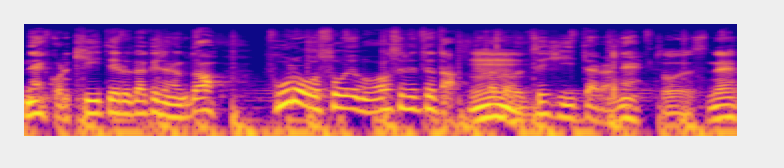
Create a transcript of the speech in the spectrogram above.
ね、これ聞いてるだけじゃなくて、あフォローそういえば忘れてた方はぜひいたらね、そうですね。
